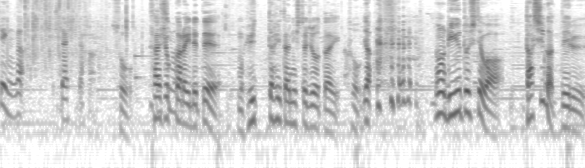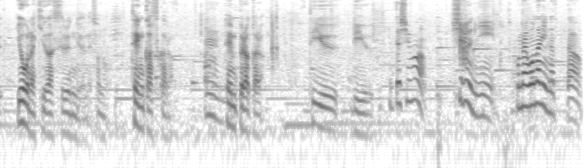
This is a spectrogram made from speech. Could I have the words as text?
ケンがひたひた派。そう。最初から入れてもうひったひたにした状態。そう。いや その理由としては出汁が出るような気がするんだよね。その天かすから。うん。天ぷらからっていう理由。私は汁に粉々になった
